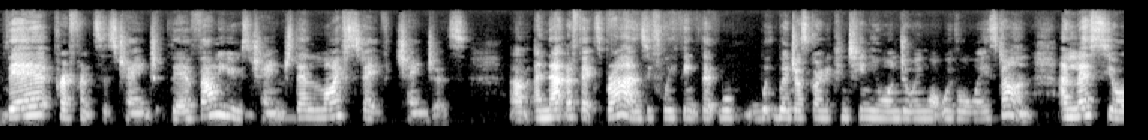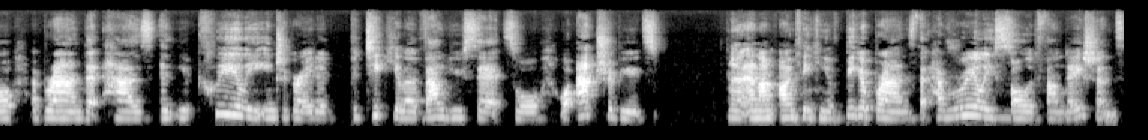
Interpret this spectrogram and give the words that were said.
their preferences change, their values change, their lifestyle changes. Um, and that affects brands if we think that we we are just going to continue on doing what we've always done, unless you're a brand that has a, clearly integrated particular value sets or, or attributes uh, and I'm, I'm thinking of bigger brands that have really mm. solid foundations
